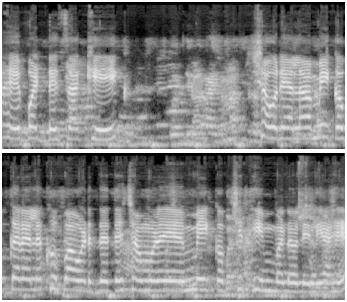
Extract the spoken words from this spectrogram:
आहे बड्डेचा केक. शौर्याला मेकअप करायला खूप आवडते त्याच्यामुळे मेकअपची थीम बनवलेली आहे.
